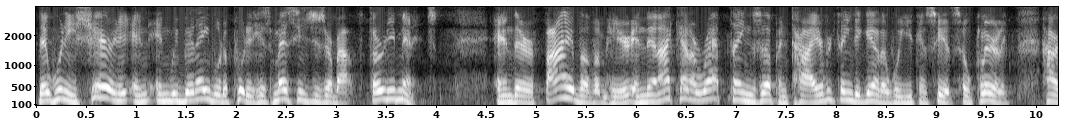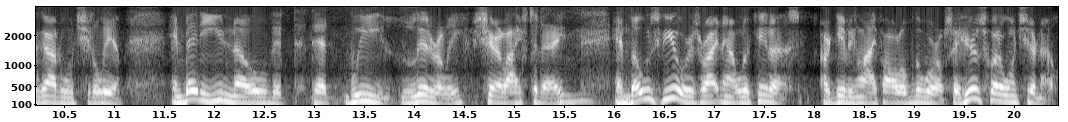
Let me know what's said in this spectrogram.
that when he's sharing it, and, and we've been able to put it, his messages are about 30 minutes. And there are five of them here. And then I kind of wrap things up and tie everything together where you can see it so clearly how God wants you to live. And Betty, you know that, that we literally share life today. Mm-hmm. And those viewers right now looking at us are giving life all over the world. So here's what I want you to know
